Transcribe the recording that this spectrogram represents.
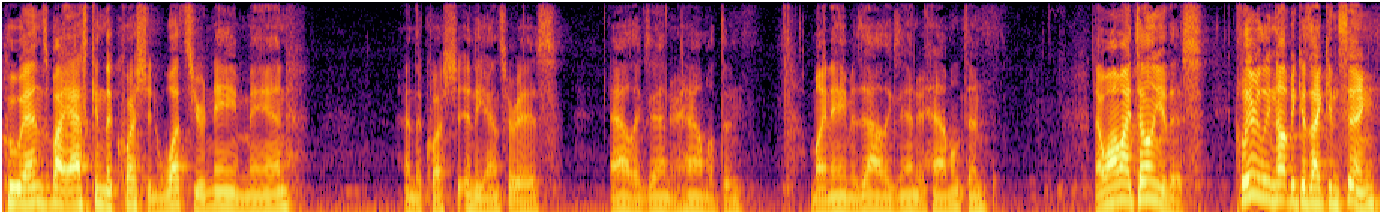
who ends by asking the question, What's your name, man? And the question and the answer is Alexander Hamilton. My name is Alexander Hamilton. Now, why am I telling you this? Clearly not because I can sing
